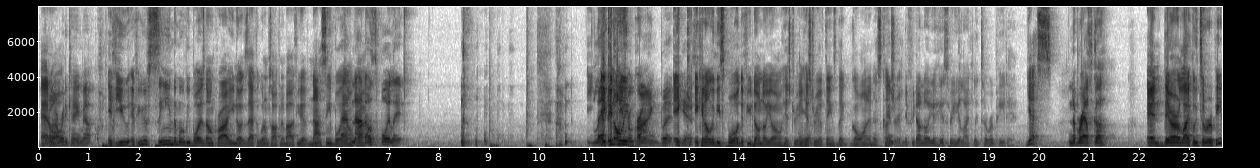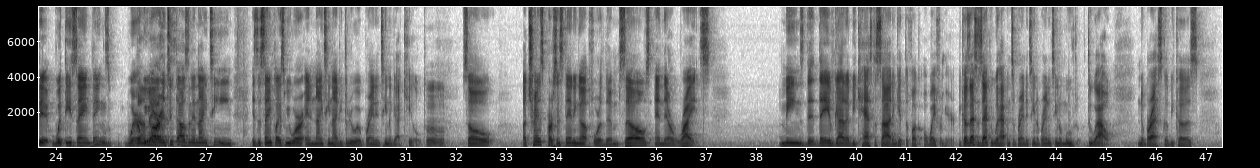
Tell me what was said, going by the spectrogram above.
at all. already came out. If you if you have seen the movie Boys Don't Cry, you know exactly what I'm talking about. If you have not seen Boys Don't Cry, don't spoil it. Laughing it can only from crying, but it, yes. it can only be spoiled if you don't know your own history and history of things that go on in this And country. if you don't know your history, you're likely to repeat it. yes. Nebraska. And they're likely to repeat it with these same things where we are in 2019 is the same place we were in 1993 where Brandon Teena got killed. Mm. So a trans person standing up for themselves and their rights means that they've got to be cast aside and get the fuck away from here. Because that's exactly what happened to Brandon Teena. Brandon Teena moved throughout Nebraska because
